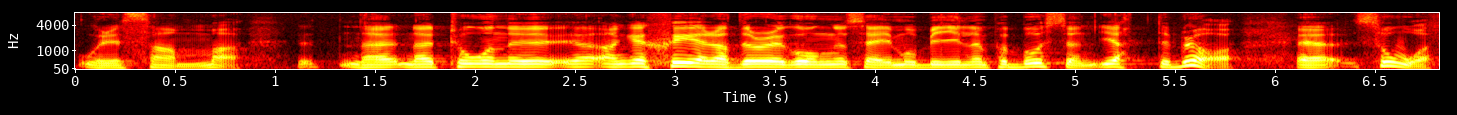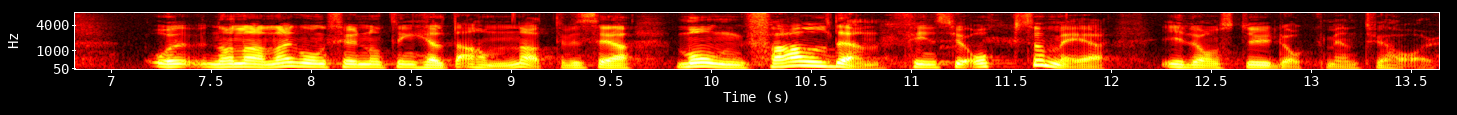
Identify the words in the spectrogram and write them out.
Och är det samma? När, när Tony engagerat drar igång och säger mobilen på bussen, jättebra. Eh, så. Och någon annan gång så är det någonting helt annat, det vill säga mångfalden finns ju också med i de styrdokument vi har.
